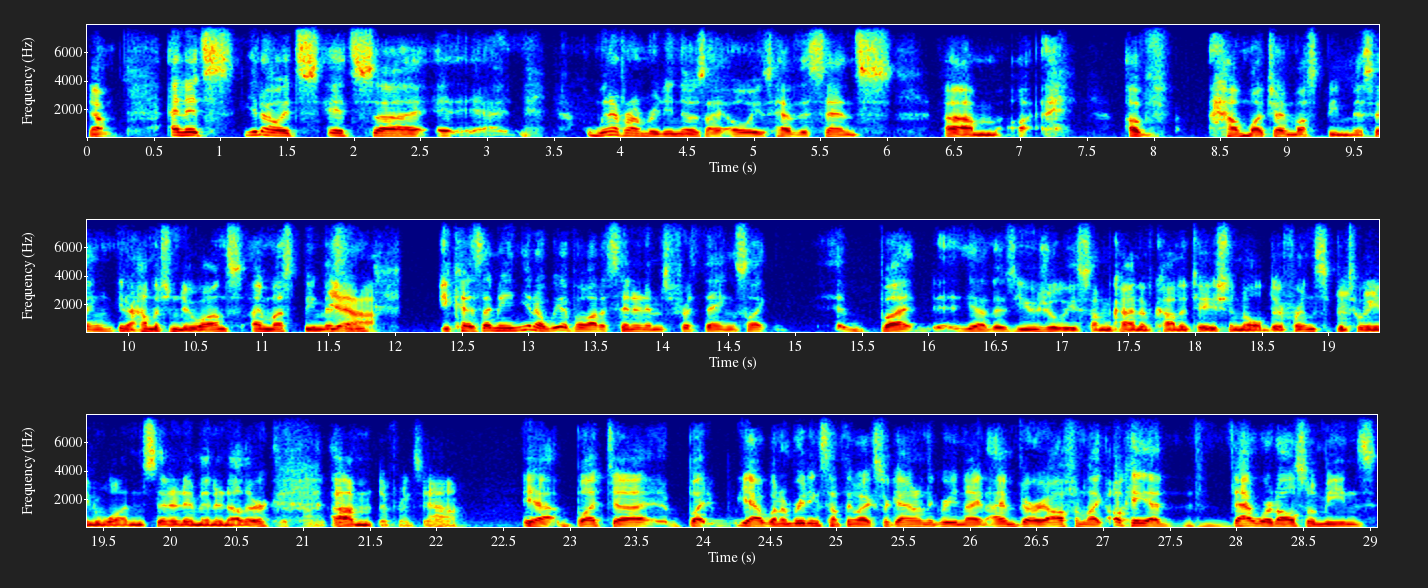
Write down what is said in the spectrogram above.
Yeah, and it's you know it's it's uh, it, whenever I'm reading those, I always have the sense um, of how much I must be missing. You know, how much nuance I must be missing. Yeah. Because I mean, you know, we have a lot of synonyms for things like. But you know, there's usually some kind of connotational difference between one synonym and another. It's a kind of Um, difference, yeah. Yeah, but uh, but yeah, when I'm reading something like Sir Gawain and the Green Knight, I'm very often like, okay, yeah, that word also means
